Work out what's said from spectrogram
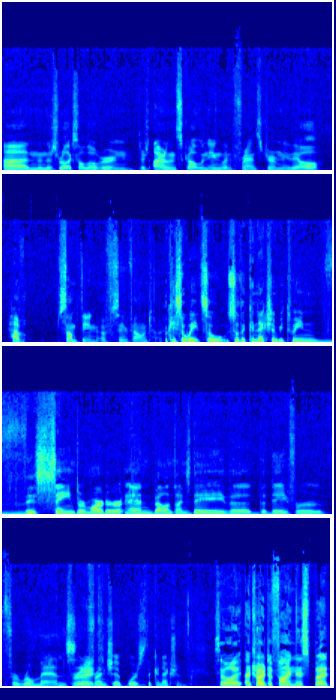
uh, and then there's relics all over. And there's Ireland, Scotland, England, France, Germany. They all have something of Saint Valentine. Okay, so wait, so so the connection between this saint or martyr Mhm. and Valentine's Day, the the day for for romance and friendship, where's the connection? So I, I tried to find this, but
